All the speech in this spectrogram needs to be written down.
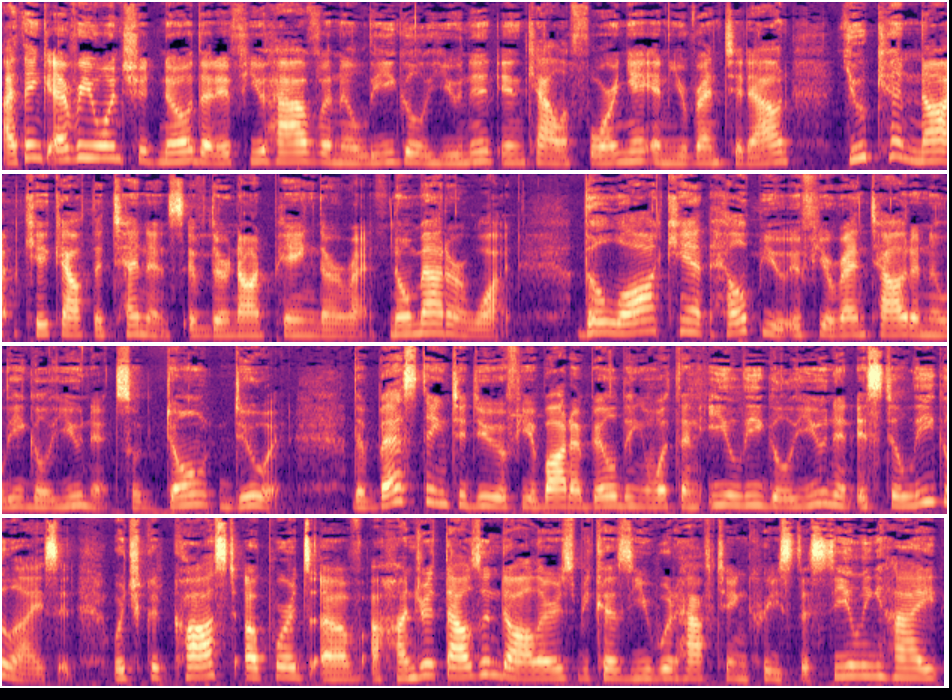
I think everyone should know that if you have an illegal unit in California and you rent it out, you cannot kick out the tenants if they're not paying their rent, no matter what. The law can't help you if you rent out an illegal unit, so don't do it. The best thing to do if you bought a building with an illegal unit is to legalize it, which could cost upwards of $100,000 because you would have to increase the ceiling height,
